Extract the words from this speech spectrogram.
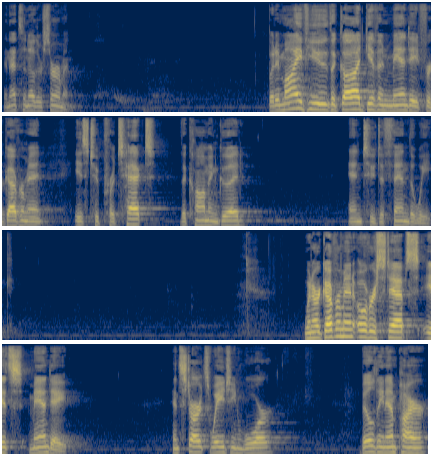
and that's another sermon. But in my view, the God given mandate for government is to protect the common good and to defend the weak. When our government oversteps its mandate and starts waging war, building empire,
